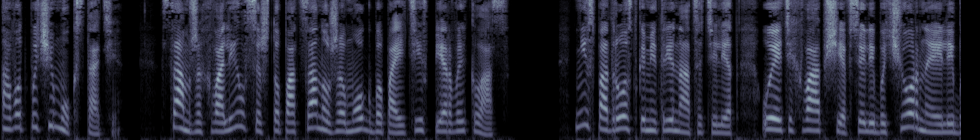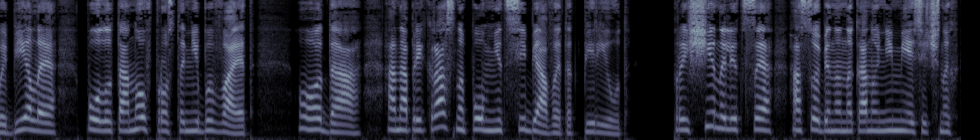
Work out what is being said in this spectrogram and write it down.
А вот почему, кстати? Сам же хвалился, что пацан уже мог бы пойти в первый класс. Не с подростками 13 лет. У этих вообще все либо черное, либо белое. Полутонов просто не бывает. О да, она прекрасно помнит себя в этот период. Прыщи на лице, особенно накануне месячных,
